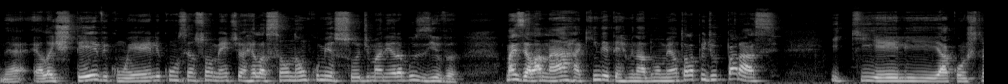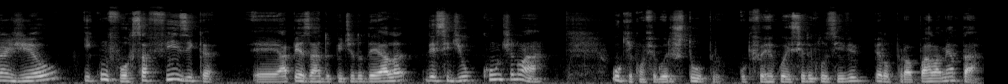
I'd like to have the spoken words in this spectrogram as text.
Né? Ela esteve com ele consensualmente, a relação não começou de maneira abusiva. Mas ela narra que em determinado momento ela pediu que parasse e que ele a constrangeu e com força física, é, apesar do pedido dela, decidiu continuar, o que configura estupro, o que foi reconhecido inclusive pelo próprio parlamentar.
